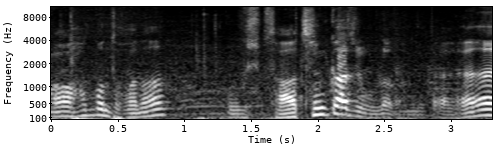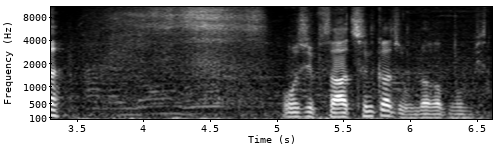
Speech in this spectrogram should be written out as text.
아. 아, 한 번 더 가나? 54층까지 올라갑니다. 54층까지 올라가 봅니다.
